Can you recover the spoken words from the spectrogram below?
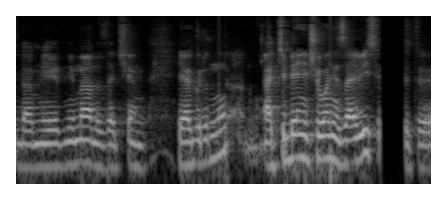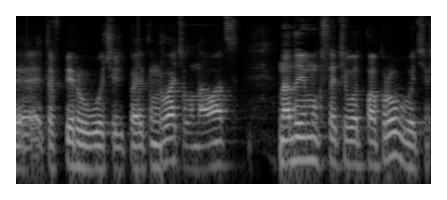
туда, мне не надо, зачем? Я говорю, ну, от тебя ничего не зависит, это, это в первую очередь, поэтому давайте волноваться. Надо ему, кстати, вот попробовать,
